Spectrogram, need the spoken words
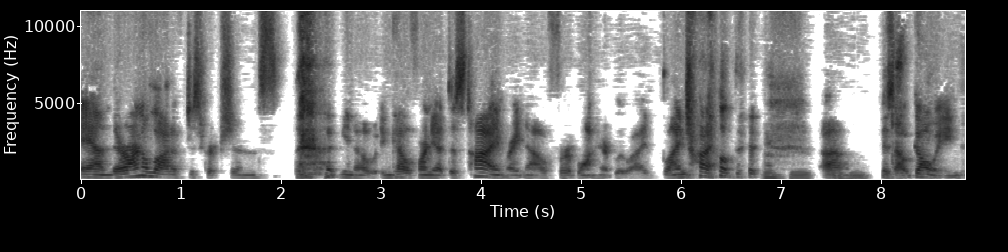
and there aren't a lot of descriptions you know in california at this time right now for a blonde hair blue eyed blind child that mm-hmm, um, mm-hmm. is outgoing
